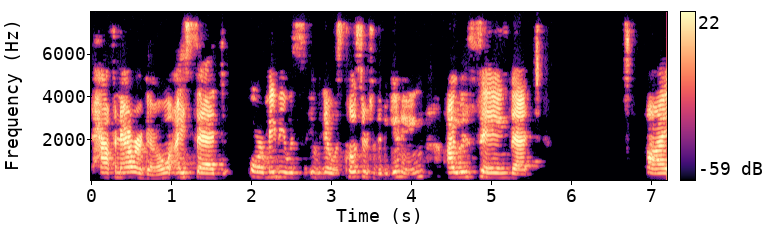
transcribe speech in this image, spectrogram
half an hour ago I said, or maybe it was, it was closer to the beginning, I was saying that I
